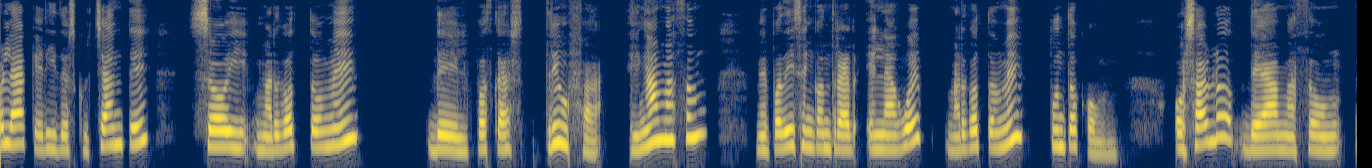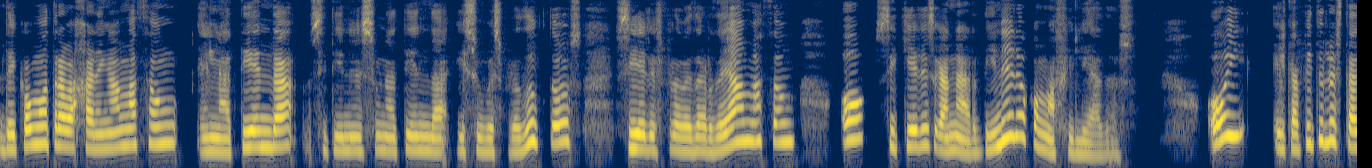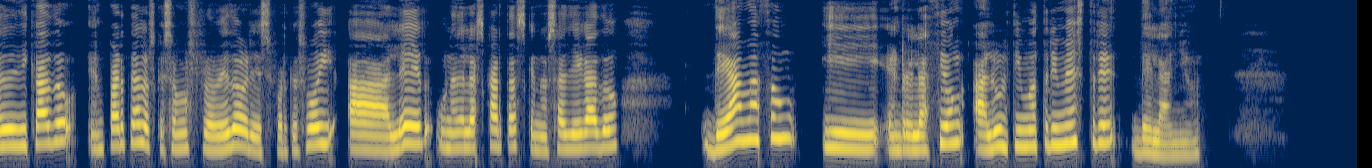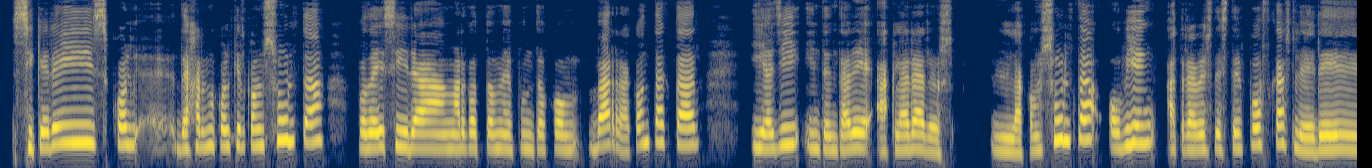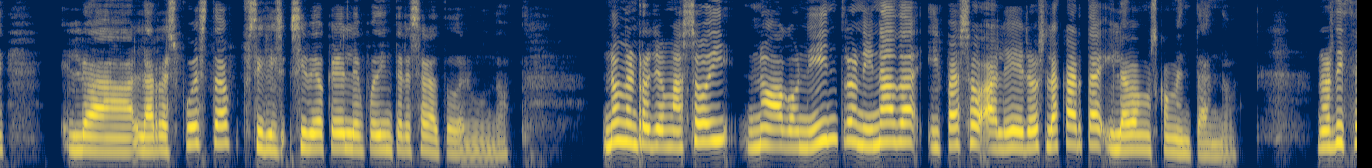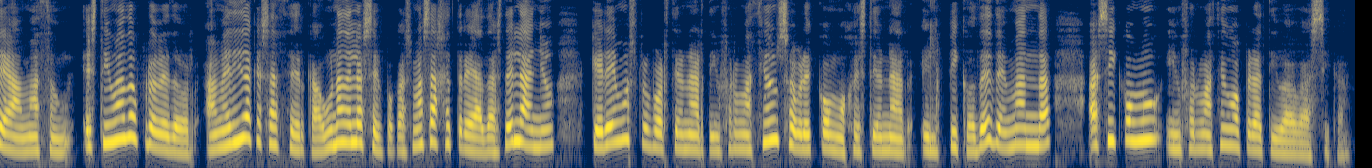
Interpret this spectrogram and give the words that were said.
Hola, querido escuchante, soy Margot Tomé del podcast Triunfa en Amazon. Me podéis encontrar en la web margottomé.com. Os hablo de Amazon, de cómo trabajar en Amazon en la tienda, si tienes una tienda y subes productos, si eres proveedor de Amazon o si quieres ganar dinero como afiliados. Hoy el capítulo está dedicado en parte a los que somos proveedores, porque os voy a leer una de las cartas que nos ha llegado de Amazon y en relación al último trimestre del año. Si queréis dejarme cualquier consulta, podéis ir a margotome.com barra contactar y allí intentaré aclararos la consulta o bien a través de este podcast leeré la, respuesta si, veo que le puede interesar a todo el mundo. No me enrollo más hoy, no hago ni intro ni nada y paso a leeros la carta y la vamos comentando. Nos dice Amazon, estimado proveedor, a medida que se acerca una de las épocas más ajetreadas del año, queremos proporcionarte información sobre cómo gestionar el pico de demanda, así como información operativa básica.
